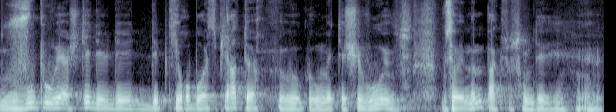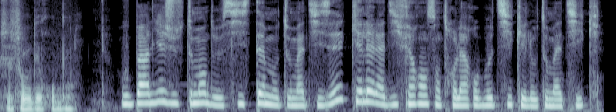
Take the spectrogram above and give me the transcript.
Vous pouvez acheter des, petits robots aspirateurs que vous, mettez chez vous. et vous ne savez même pas euh, que ce sont des robots. Vous parliez justement de systèmes automatisés. Quelle est la différence entre la robotique et l'automatique?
